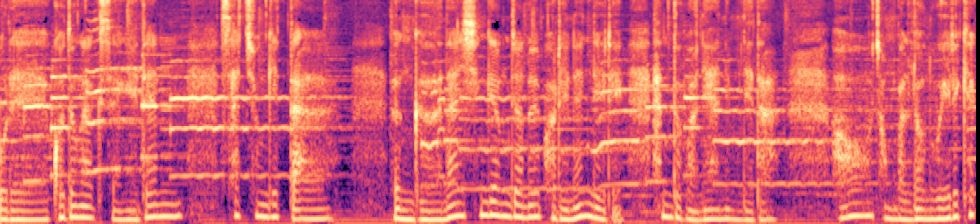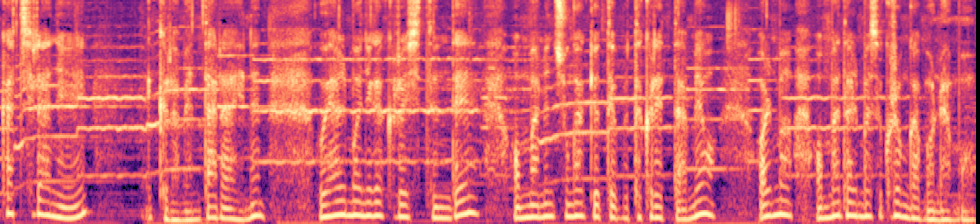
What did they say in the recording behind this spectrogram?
올해 고등학생이 된 사춘기 딸 은근한 신경전을 벌이는 일이 한두 번이 아닙니다. 어, 정말 넌 왜 이렇게 까칠하니? 그러면 딸아이는 외할머니가 그러시던데 엄마는 중학교 때부터 그랬다며 얼마 엄마 닮아서 그런가 보네 뭐.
